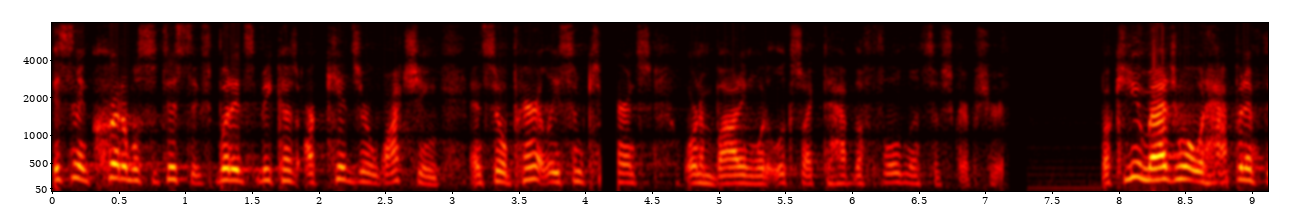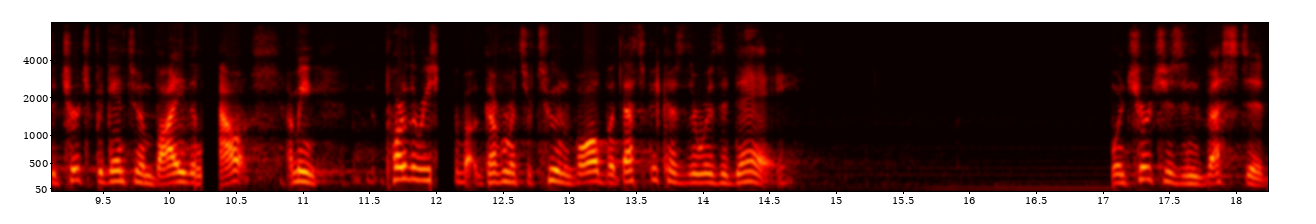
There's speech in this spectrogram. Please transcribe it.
It's an incredible statistics, but it's because our kids are watching. And so apparently some parents aren't embodying what it looks like to have the fullness of Scripture. But can you imagine what would happen if the church began to embody them out? I mean, part of the reason about governments are too involved, but that's because there was a day when churches invested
